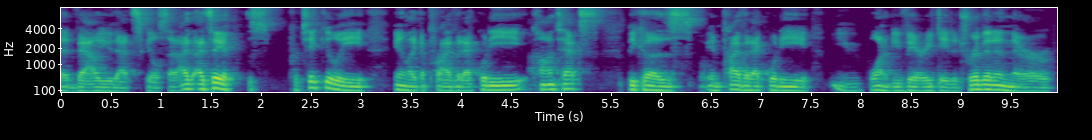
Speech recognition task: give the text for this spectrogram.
that value that skill set. I, would say particularly in like a private equity context because in private equity you want to be very data driven and there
